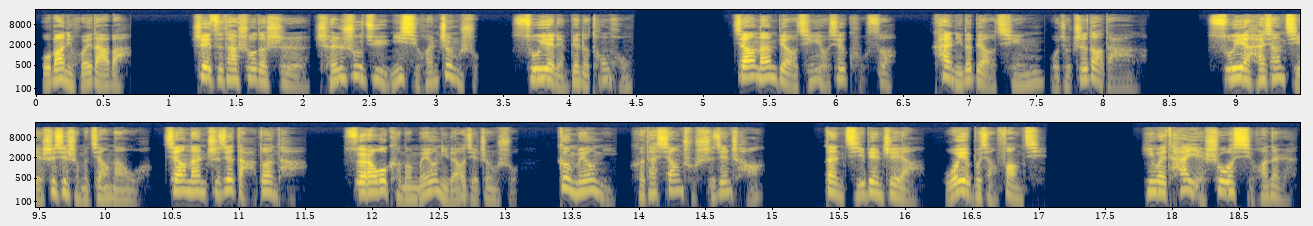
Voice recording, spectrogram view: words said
我帮你回答吧。”这次他说的是陈述句：“你喜欢郑树。”苏叶脸变得通红，江南表情有些苦涩，看你的表情，我就知道答案了。苏叶还想解释些什么？江南，我江南直接打断他。虽然我可能没有你了解郑树，更没有你和他相处时间长，但即便这样，我也不想放弃，因为他也是我喜欢的人。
